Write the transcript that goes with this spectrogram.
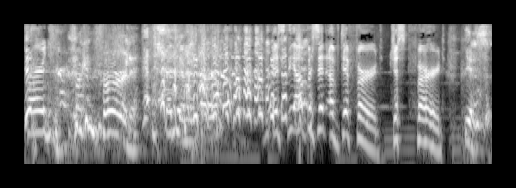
Bird. Fucking furred. God damn it, furred. It's the opposite of deferred, just furred. Yes.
